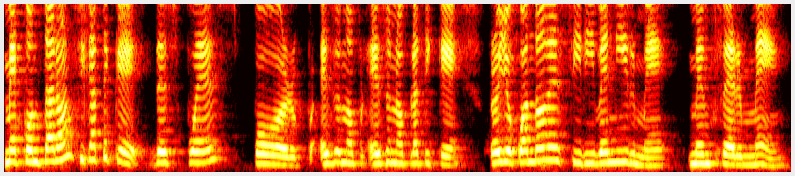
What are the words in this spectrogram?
Me contaron, fíjate que después, por eso no, eso no platiqué, pero yo cuando decidí venirme, me enfermé.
